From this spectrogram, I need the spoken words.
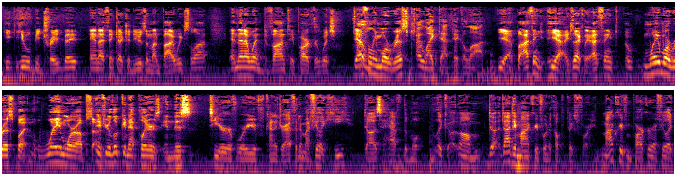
he, he will be trade bait, and I think I could use him on bye weeks a lot. And then I went DeVante Parker, which definitely more risk. I like that pick a lot. Yeah, but I think yeah, exactly. I think uh, way more risk, but way more upside. If you're looking at players in this tier of where you've kind of drafted him, I feel like he does have the most like um Donte Moncrief won a couple picks before. Moncrief and Parker, I feel like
